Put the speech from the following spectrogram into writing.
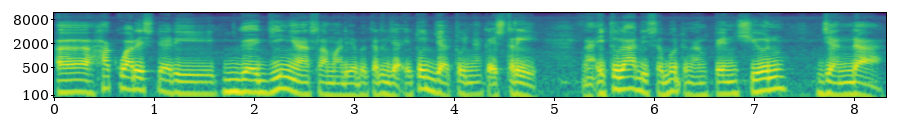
uh, hak waris dari gajinya selama dia bekerja itu jatuhnya ke istri. Nah itulah disebut dengan pensiun janda.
